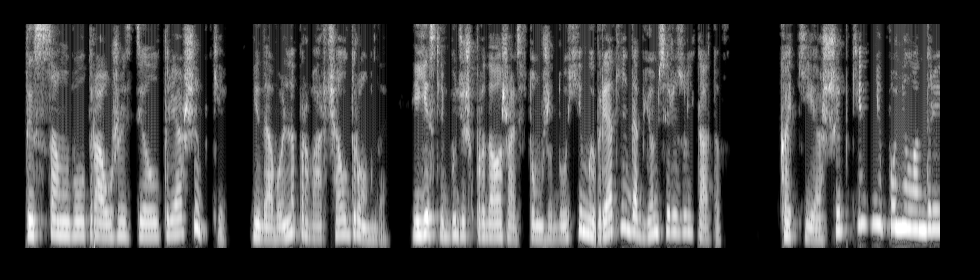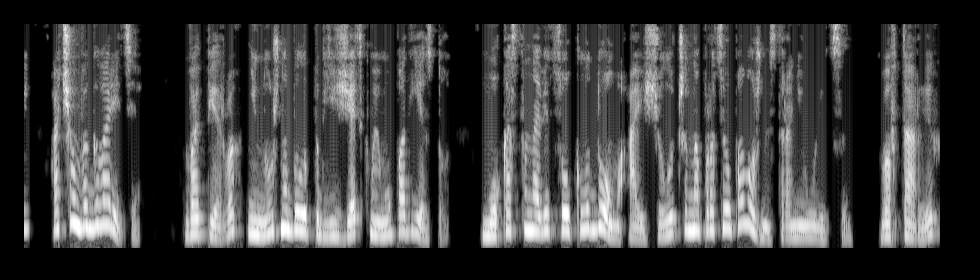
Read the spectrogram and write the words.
«Ты с самого утра уже сделал три ошибки», – недовольно проворчал Дронго. «И если будешь продолжать в том же духе, мы вряд ли добьемся результатов». «Какие ошибки?» – не понял Андрей. «О чем вы говорите?» «Во-первых, не нужно было подъезжать к моему подъезду мог остановиться около дома, а еще лучше на противоположной стороне улицы. Во-вторых,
